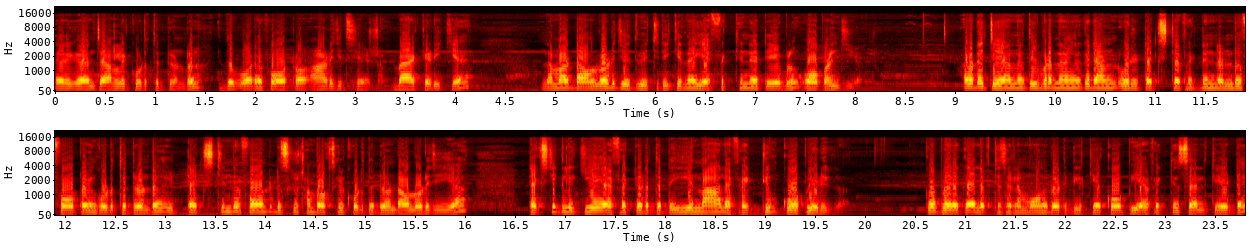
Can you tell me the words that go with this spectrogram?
ടെലിഗ്രാം ചാനലിൽ കൊടുത്തിട്ടുണ്ട്. ഇതുപോലെ ഫോട്ടോ ആഡ് ചെയ്ത ശേഷം ബാക്ക് അടിക്കുക. നമ്മൾ ഡൗൺലോഡ് ചെയ്ത് വെച്ചിരിക്കുന്ന എഫക്റ്റിന്റെ ടേബിൾ ഓപ്പൺ ചെയ്യുക. അവിടെ ചെയ്യാൻ നേരത്ത് ഇവിടെ ഞങ്ങൾക്ക് രണ്ട് ഒരു ടെക്സ്റ്റ് എഫക്റ്റും രണ്ട് ഫോട്ടോയും കൊടുത്തിട്ടുണ്ട്. ഈ ടെക്സ്റ്റിന്റെ ഫോണ്ട് ഡിസ്ക്രിപ്ഷൻ ബോക്സിൽ കൊടുത്തിട്ടുണ്ട്. ഡൗൺലോഡ് ചെയ്യുക. ടെക്സ്റ്റ് ക്ലിക്ക് ചെയ്യുക എഫക്റ്റ് എടുത്തിട്ട് ഈ നാല് എഫക്റ്റും കോപ്പി എടുക്കുക. കോപ്പി എടുക്കുക ലെഫ്റ്റ് സൈഡിൽ മൂന്ന് ഡോട്ട് ക്ലിക്ക് ചെയ്യുക കോപ്പി എഫക്റ്റ് സെലക്ട് ചെയ്തിട്ട്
